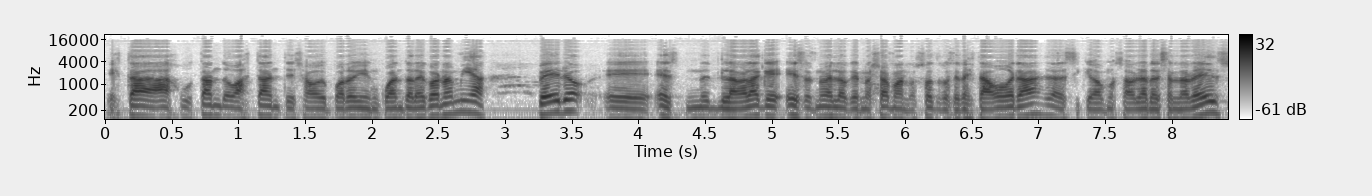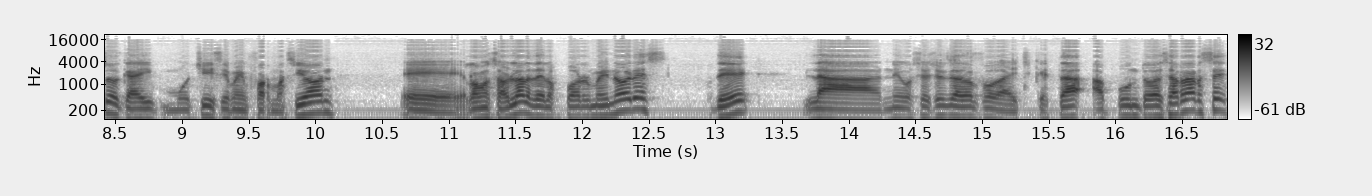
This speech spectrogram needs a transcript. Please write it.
está ajustando bastante ya hoy por hoy en cuanto a la economía, pero eh, es, la verdad que eso no es lo que nos llama a nosotros en esta hora, así que vamos a hablar de San Lorenzo, que hay muchísima información, eh, vamos a hablar de los pormenores de la negociación de Adolfo Gaich, que está a punto de cerrarse,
